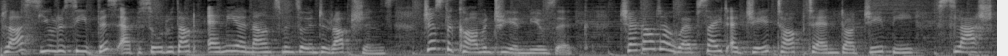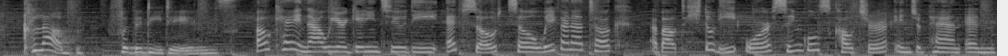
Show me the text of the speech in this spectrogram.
Plus, you'll receive this episode without any announcements or interruptions, just the commentary and music. Check out our website at jtop10.jp slash club for the details. Okay, now we are getting to the episode. So we're gonna talk about hitori or singles culture in Japan, and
